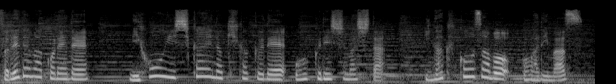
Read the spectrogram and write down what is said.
それではこれで日本医師会の企画でお送りしました医学講座を終わります。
